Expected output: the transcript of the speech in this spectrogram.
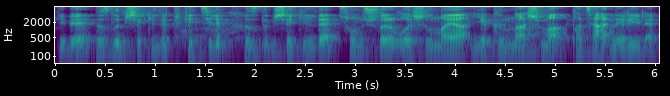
gibi hızlı bir şekilde tüketilip hızlı bir şekilde sonuçlara ulaşılmaya yakınlaşma paternleriyle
